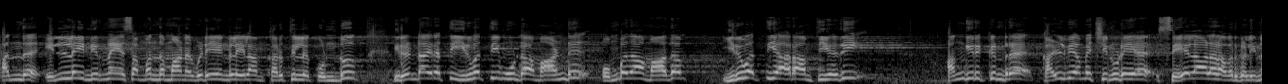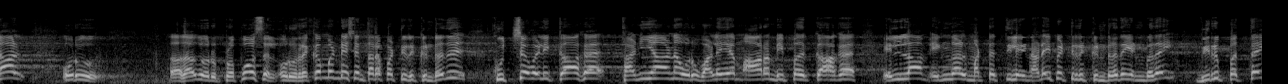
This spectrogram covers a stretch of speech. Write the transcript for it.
அந்த எல்லை நிர்ணய சம்பந்தமான விடயங்களை எல்லாம் கருத்தில் கொண்டு இரண்டாயிரத்தி இருபத்தி மூன்றாம் ஆண்டு ஒன்பதாம் மாதம் இருபத்தி ஆறாம் தேதி அங்கிருக்கின்ற கல்வி அமைச்சினுடைய செயலாளர் அவர்களினால் ஒரு அதாவது ஒரு ப்ரொபோசல் ஒரு ரெக்கமெண்டேஷன் தரப்பட்டிருக்கின்றது. குச்சவெளிக்காக தனியான ஒரு வளையம் ஆரம்பிப்பதற்காக எல்லாம் எங்கள் மட்டத்திலே நடைபெற்றிருக்கின்றது என்பதை விருப்பத்தை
